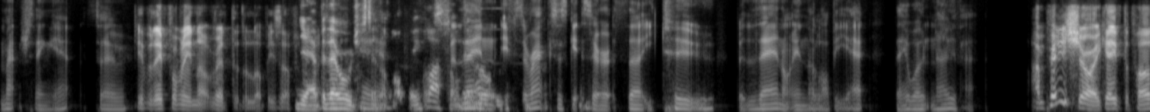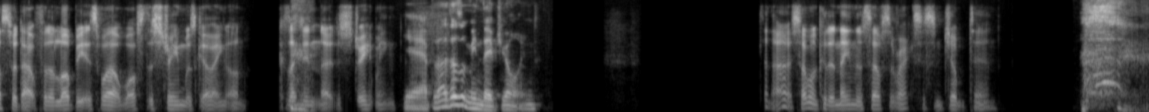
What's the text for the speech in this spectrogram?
match thing yet. So Yeah, but they've probably not read that the lobby's up. Yeah, but they're all just in Yeah. the lobby. Well, that's but all then right. if Zeraxis gets there at 32, but they're not in the lobby yet, they won't know that. I'm pretty sure I gave the password out for the lobby as well whilst the stream was going on because I didn't know the streaming. Yeah, but that doesn't mean they've joined. I don't know. Someone could have named themselves Araxis and jumped in.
